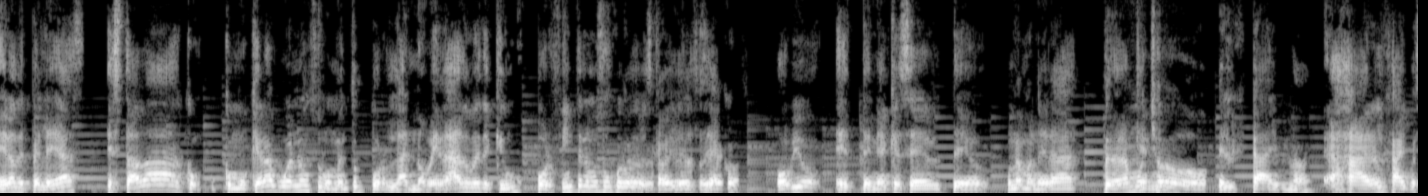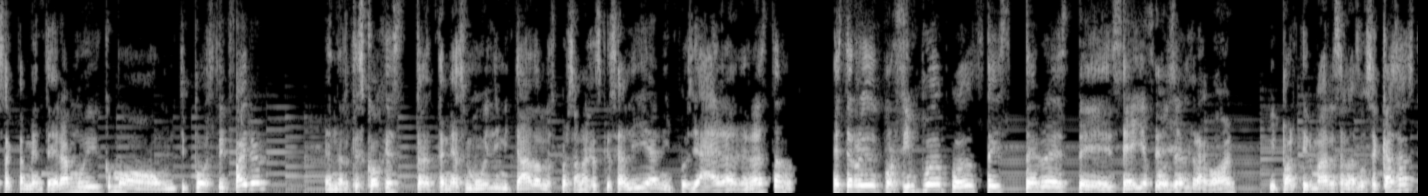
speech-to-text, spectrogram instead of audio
Era de peleas. Estaba co- como que era bueno en su momento por la novedad, güey, de que un- por fin tenemos un juego de los Caballeros del Zodiaco. Obvio, eh, tenía que ser de una manera. Pero era mucho el hype, ¿no? Ajá, era el hype, exactamente. Era muy como un tipo Street Fighter. En el que escoges, te- tenías muy limitado los personajes que salían y pues ya, era, era este rollo de por fin puedo, puedo ser este Seiya, puedo Seiya. ser el dragón y partir madres en las 12 casas.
